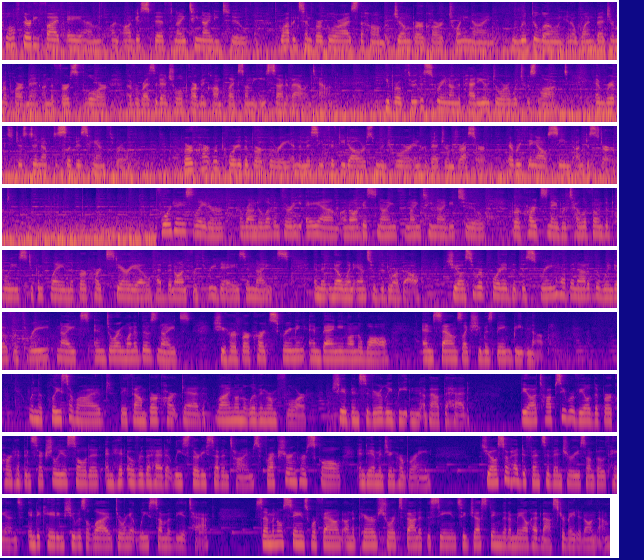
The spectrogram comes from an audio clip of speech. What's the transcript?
12:35 a.m. on August 5, 1992, Robinson burglarized the home of Joan Burghardt, 29, who lived alone in a one-bedroom apartment on the first floor of a residential apartment complex on the east side of Allentown. He broke through the screen on the patio door, which was locked, and ripped just enough to slip his hand through. Burghardt reported the burglary and the missing $50 from a drawer in her bedroom dresser. Everything else seemed undisturbed. Four days later, around 11:30 a.m. on August 9, 1992, Burghardt's neighbor telephoned the police to complain that Burghardt's stereo had been on for three days and nights and that no one answered the doorbell. She also reported that the screen had been out of the window for three nights, and during one of those nights, she heard Burghardt screaming and banging on the wall and sounds like she was being beaten up. When the police arrived, they found Burghardt dead, lying on the living room floor. She had been severely beaten about the head. The autopsy revealed that Burghardt had been sexually assaulted and hit over the head at least 37 times, fracturing her skull and damaging her brain. She also had defensive injuries on both hands, indicating she was alive during at least some of the attack. Seminal stains were found on a pair of shorts found at the scene, suggesting that a male had masturbated on them.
